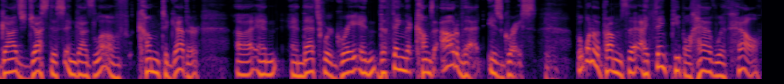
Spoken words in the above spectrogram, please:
God's justice and God's love come together, uh, and and that's where grace and the thing that comes out of that is grace. But one of the problems that I think people have with hell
